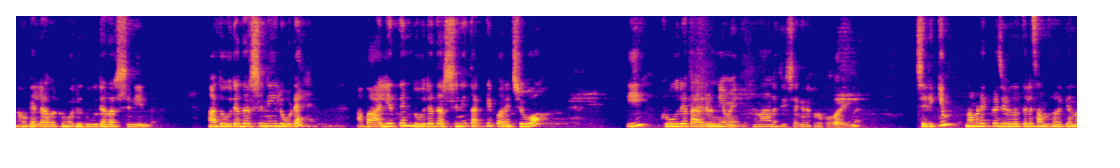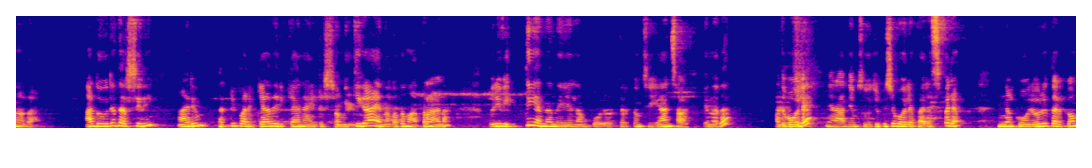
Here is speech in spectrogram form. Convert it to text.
നമുക്ക് എല്ലാവർക്കും ഒരു ദൂരദർശിനിയുണ്ട്. ആ ദൂരദർശിനിയിലൂടെ ആ ബാല്യത്തിൻ ദൂരദർശിനി തട്ടിപ്പറിച്ചുവോ? ഈ ക്രൂരതാരുണ്യമേ എന്നാണ് ജിശങ്കര പ്രഭു പറയുന്നത്. ശരിക്കും നമ്മുടെയൊക്കെ ജീവിതത്തിൽ സംഭവിക്കുന്നതാണ്. ആ ദൂരദർശിനി ആരും തട്ടിപ്പറിക്കാതിരിക്കാനായിട്ട് ശ്രമിക്കുക എന്നുള്ളത് മാത്രമാണ് ഒരു വ്യക്തി എന്ന നിലയിൽ നമുക്ക് ഓരോരുത്തർക്കും ചെയ്യാൻ സാധിക്കുന്നത്. അതുപോലെ ഞാൻ ആദ്യം സൂചിപ്പിച്ച പോലെ പരസ്പരം നിങ്ങൾക്ക് ഓരോരുത്തർക്കും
